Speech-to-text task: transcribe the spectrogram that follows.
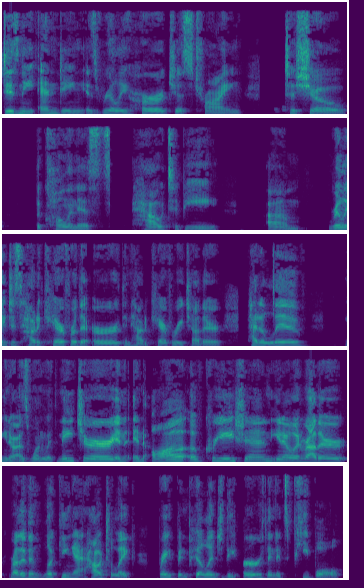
Disney ending is really her just trying to show the colonists how to be um, really just how to care for the earth and how to care for each other, how to live, you know, as one with nature and in awe of creation, you know, and rather rather than looking at how to like rape and pillage the earth and its people,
